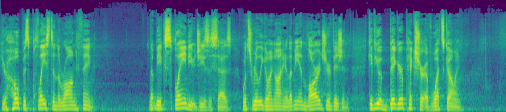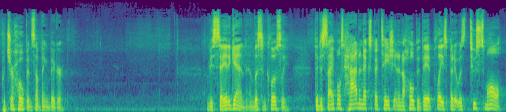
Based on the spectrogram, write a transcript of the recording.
Your hope is placed in the wrong thing. Let me explain to you, Jesus says, what's really going on here. Let me enlarge your vision, give you a bigger picture of what's going. Put your hope in something bigger. Let me say it again and listen closely. The disciples had an expectation and a hope that they had placed, but it was too small.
